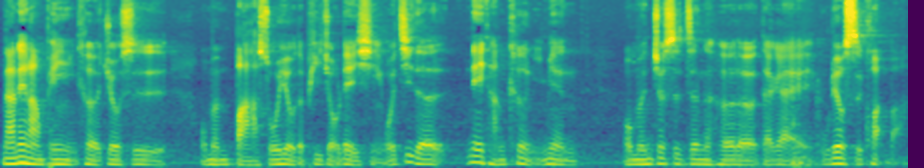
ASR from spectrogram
那那堂品饮课就是我们把所有的啤酒类型，我记得那堂课里面我们就是真的喝了大概五六十款吧。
